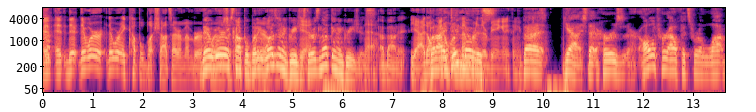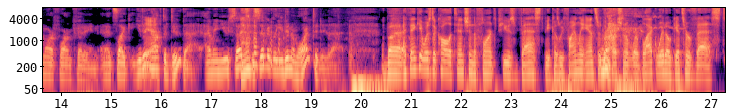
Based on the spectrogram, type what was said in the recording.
And, and there there were there were a couple butt shots I remember. there where it was were a just, like, couple, but it wasn't egregious. Yeah. There was nothing egregious Yeah. about it. Yeah, I don't. But I I don't did remember notice there being anything. That yes, that hers, all of her outfits were a lot more form fitting, and it's like you didn't Yeah. have to do that. I mean, you said specifically you didn't want to do that, but I think it was to call attention to Florence Pugh's vest because we finally answered the question of where Black Widow gets her vest.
